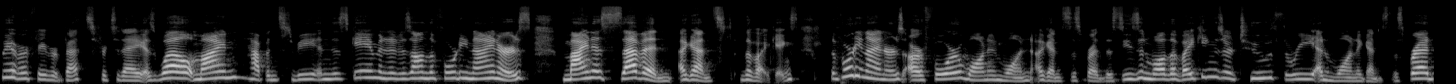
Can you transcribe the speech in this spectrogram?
We have our favorite bets for today as well. Mine happens to be in this game, and it is on the 49ers minus seven against the Vikings. The 49ers are 4 1 and 1 against the spread this season, while the Vikings are 2 3 and 1 against the spread.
